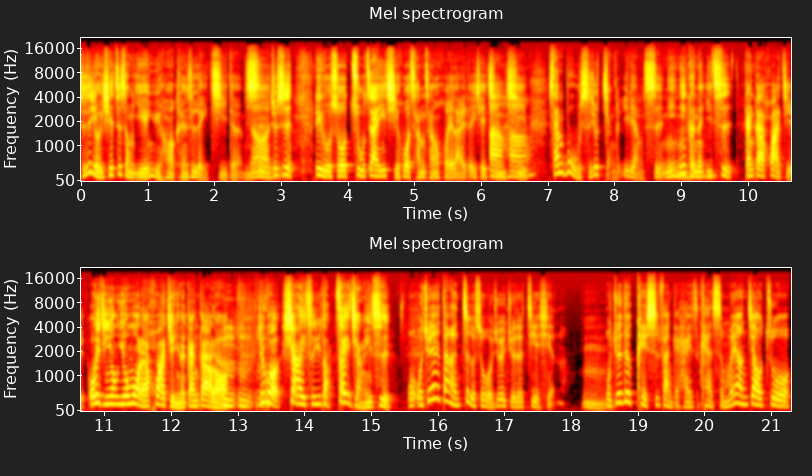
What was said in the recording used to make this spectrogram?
只是有一些这种言语哈，可能是累积的，你知道吗？就是例如说住在一起或常常回来的一些亲戚，uh -huh. 三不五时就讲个一两次，你你可能一次尴尬化解，我已经用幽默来化解你的尴尬了，嗯嗯，结果下一次遇到再讲一次，我我觉得当然这个时候我就会觉得界限了，嗯，我觉得可以示范给孩子看什么样叫做。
